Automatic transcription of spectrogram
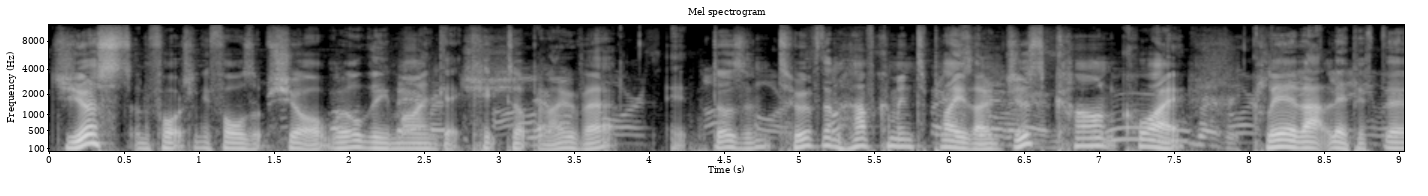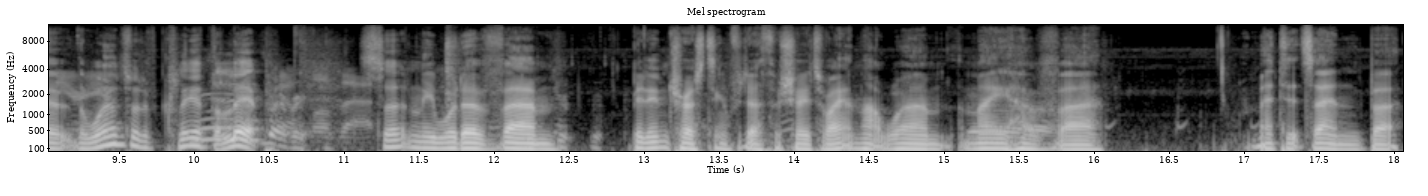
just unfortunately falls up short. Will the mine get kicked up and over? It doesn't. Two of them have come into play though. Just can't quite clear that lip. If the the worms would have cleared the lip, certainly would have um, been interesting for Death of Shade and that worm may have uh, met its end. But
